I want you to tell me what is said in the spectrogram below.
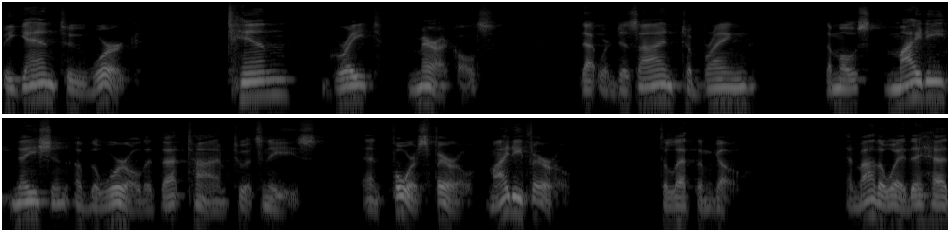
began to work 10 great miracles that were designed to bring the most mighty nation of the world at that time to its knees and force Pharaoh, mighty Pharaoh, to let them go. And by the way, they had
